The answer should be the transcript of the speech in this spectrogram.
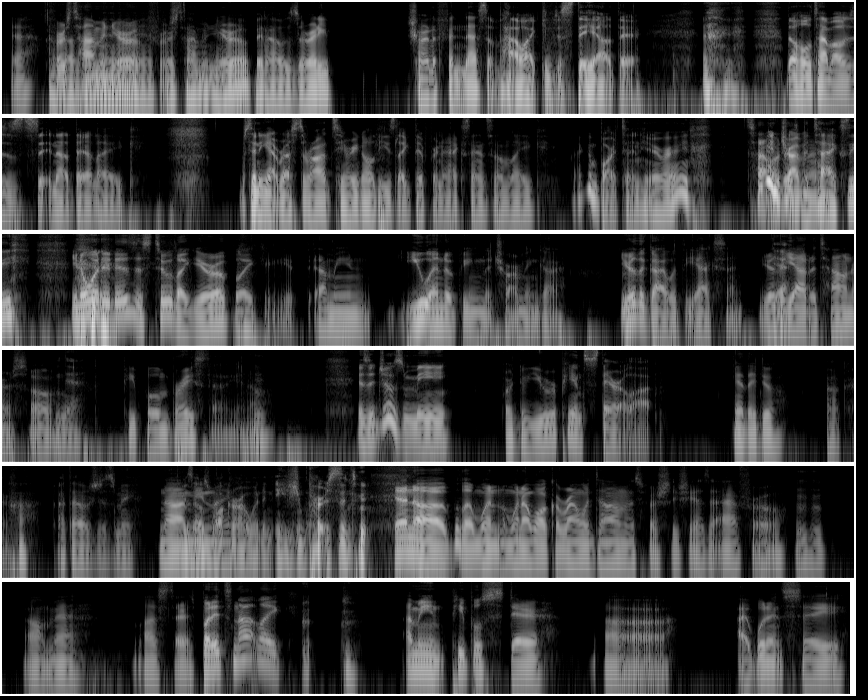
Yeah, first loved it, time in. Europe. Yeah, First, time, in Europe, and I was already trying to finesse of how I can just stay out there. the whole time I was just sitting out there, like sitting at restaurants, hearing all these like different accents. And I'm like, I can bartend here, right? That's I how can it is, drive a man. taxi. You know what it is? Is too like Europe. Like, I mean, you end up being the charming guy. You're the guy with the accent. You're the out of towner. So Yeah. people embrace that. You know. Hmm. Is it just me, or do Europeans stare a lot? Yeah, they do. Okay. Huh. I thought it was just me. No, I 'Cause I, was mean, walking like, around with an Asian person. yeah, no. But when when I walk around with Dom, especially she has an afro. mm-hmm. Oh man, a lot of stares. But it's not like, I mean, people stare. Uh, I wouldn't say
